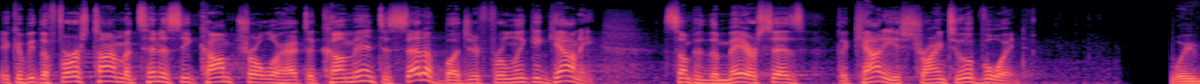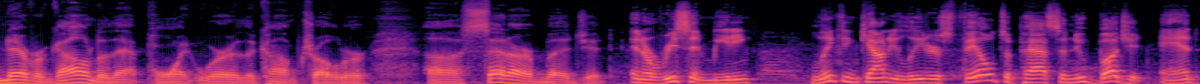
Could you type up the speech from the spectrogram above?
It could be the first time a Tennessee comptroller had to come in to set a budget for Lincoln County, something the mayor says the county is trying to avoid. We've never gone to that point where the comptroller uh, set our budget. In a recent meeting, Lincoln County leaders failed to pass a new budget and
